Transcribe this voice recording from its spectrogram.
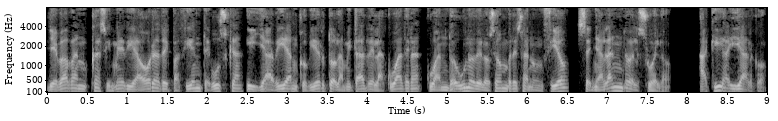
Llevaban casi media hora de paciente busca y ya habían cubierto la mitad de la cuadra cuando uno de los hombres anunció, señalando el suelo. Aquí hay algo.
